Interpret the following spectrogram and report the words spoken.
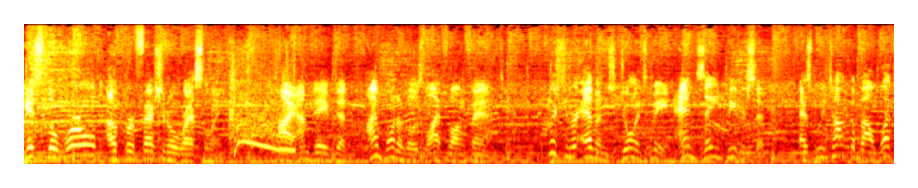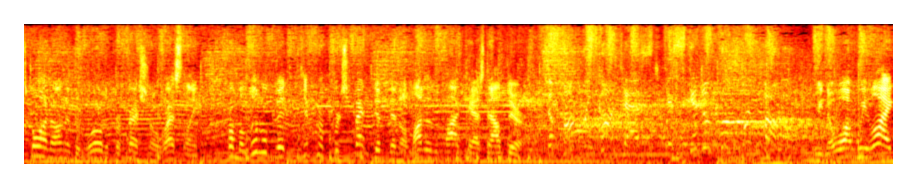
It's the world of professional wrestling. Hi, I'm Dave Dutton. I'm one of those lifelong fans. Christopher Evans joins me and Zane Peterson as we talk about what's going on in the world of professional wrestling from a little bit different perspective than a lot of the podcasts out there. The following contest is scheduled for one fall. We know what we like,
